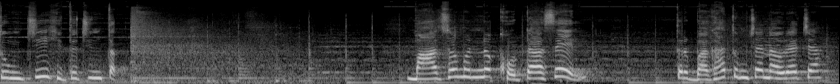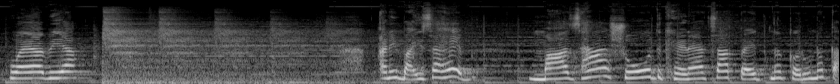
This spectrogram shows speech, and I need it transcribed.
तुमची हितचिंतक. माझं म्हणणं खोटं असेल तर बघा तुमच्या नवऱ्याच्या वया बिया आणि बाईसाहेब माझा शोध घेण्याचा प्रयत्न करू नका.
